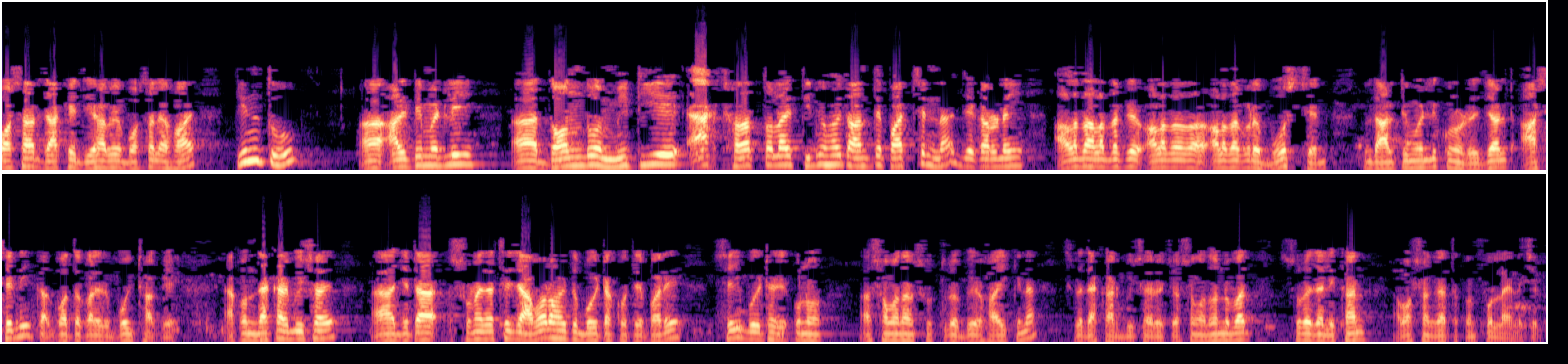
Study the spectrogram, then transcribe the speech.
বসার, যাকে যেভাবে বসালে হয়। কিন্তু আলটিমেটলি দ্বন্দ্ব মিটিয়ে এক ছড়ার তলায় তিনি হয়তো আনতে পারছেন না, যে কারণেই আলাদা আলাদা আলাদা আলাদা করে বসছেন। কিন্তু আলটিমেটলি কোনো রেজাল্ট আসেনি গতকালের বৈঠকে। এখন দেখার বিষয় যেটা শোনা যাচ্ছে যে আবারও হয়তো বৈঠক হতে পারে, সেই বৈঠকে কোনো সমাধান সূত্র বের হয় কিনা, সেটা দেখার বিষয় রয়েছে। অসংখ্য ধন্যবাদ। সুরজ আলী খান, আমার সঙ্গে এতক্ষণ ফোন লাইনে ছিল।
